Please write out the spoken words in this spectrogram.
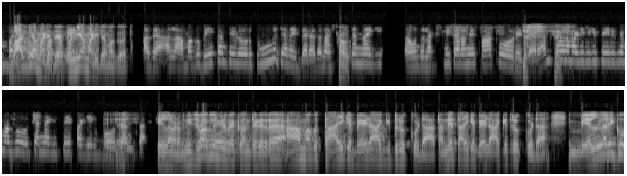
ಭಾಗ್ಯ ಮಾಡಿದೆ ಪುಣ್ಯ ಮಾಡಿದೆ ಮಗು ಅದು. ಅಲ್ಲ ಮಗು ಬೇಕಂತ ಹೇಳುವವರು ತುಂಬಾ ಜನ ಇದ್ದಾರೆ. ಅದನ್ನ ಅಷ್ಟು ಚೆನ್ನಾಗಿ ಒಂದು ಲಕ್ಷ್ಮಿ ತರನೇ ಸಾಕುವವರು ಇದ್ದಾರೆ. ಅಂತವರ ಮಡಿಲಿಗೆ ಸೇರಿದ್ರೆ ಮಗು ಚೆನ್ನಾಗಿ ಸೇಫ್ ಆಗಿರ್ಬೋದು ಅಂತ ಇಲ್ಲ ಮೇಡಮ್ ನಿಜವಾಗ್ಲೂ ಹೇಳ್ಬೇಕು ಅಂತ ಹೇಳಿದ್ರೆ ಆ ಮಗು ತಾಯಿಗೆ ಬೇಡ ಆಗಿದ್ರು ಕೂಡ ತಂದೆ ತಾಯಿಗೆ ಬೇಡ ಆಗಿದ್ರು ಕೂಡ ಎಲ್ಲರಿಗೂ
